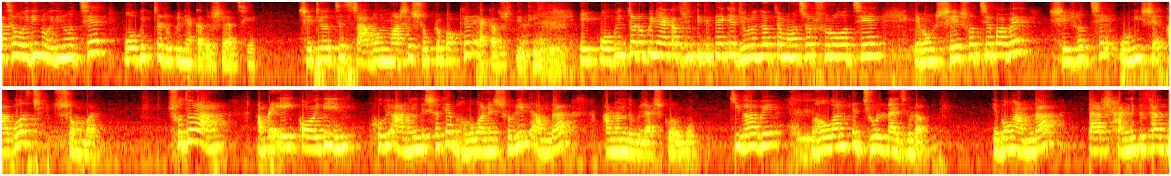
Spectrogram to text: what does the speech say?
আছে ওই দিন? ওই দিন হচ্ছে পবিত্র রূপিণী একাদশী আছে। সেটি হচ্ছে শ্রাবণ মাসের শুক্রপক্ষের একাদশী তিথি। এই পবিত্র রূপিণী একাদশী তিথি থেকে ঝুলনযাত্রা মহোৎসব শুরু হচ্ছে এবং শেষ হচ্ছে কবে? শেষ হচ্ছে উনিশে আগস্ট সোমবার। সুতরাং আমরা এই কয়দিন খুবই আনন্দের সাথে ভগবানের সহিত আমরা আনন্দ বিলাস করব। কীভাবে ভগবানকে ঝুলনায় ঝুলাব এবং আমরা তার সান্নিধ্যে থাকব,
